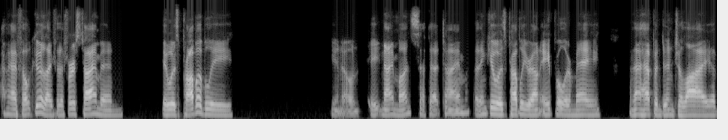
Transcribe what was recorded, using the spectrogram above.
I mean, I felt good like for the first time, and it was probably, you know, eight, nine months at that time. I think it was probably around April or May. And that happened in July of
